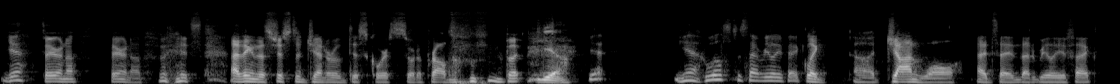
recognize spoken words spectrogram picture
yeah, fair enough. Fair enough. It's I think that's just a general discourse sort of problem. but Yeah. yeah, yeah. Who else does that really affect? Like uh, John Wall, I'd say that really affects.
